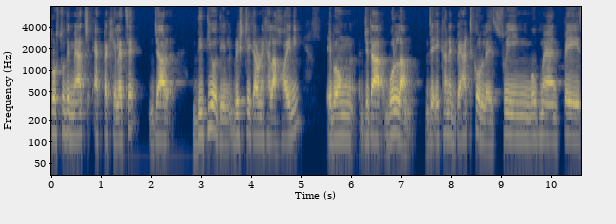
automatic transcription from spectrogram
প্রস্তুতি ম্যাচ একটা খেলেছে, যার দ্বিতীয় দিন বৃষ্টির কারণে খেলা হয়নি এবং যেটা বললাম যে এখানে ব্যাট করলে সুইং মুভমেন্ট পেস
